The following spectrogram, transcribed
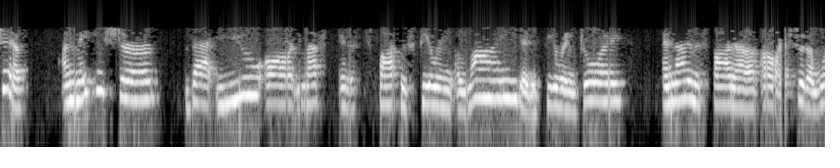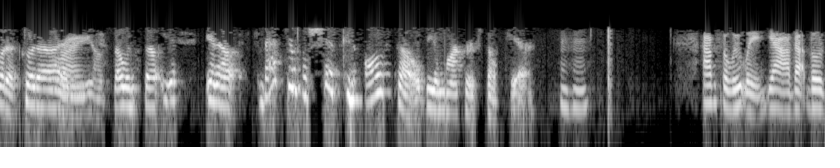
shift on making sure that you are left in a spot with feeling aligned and feeling joy and not in a spot of, oh, I shoulda, woulda, coulda, right. and, you know, so and so. You know, that simple shift can also be a marker of self-care. hmm Absolutely, yeah. That those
